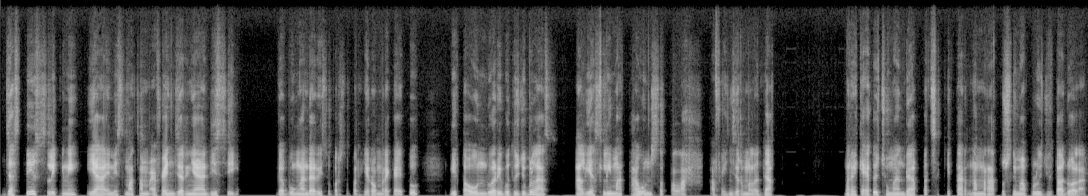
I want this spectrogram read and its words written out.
Justice League nih, ya ini semacam Avenger-nya DC, gabungan dari super-superhero mereka itu di tahun 2017, alias 5 tahun setelah Avenger meledak, mereka itu cuma dapat sekitar 650 juta dolar.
